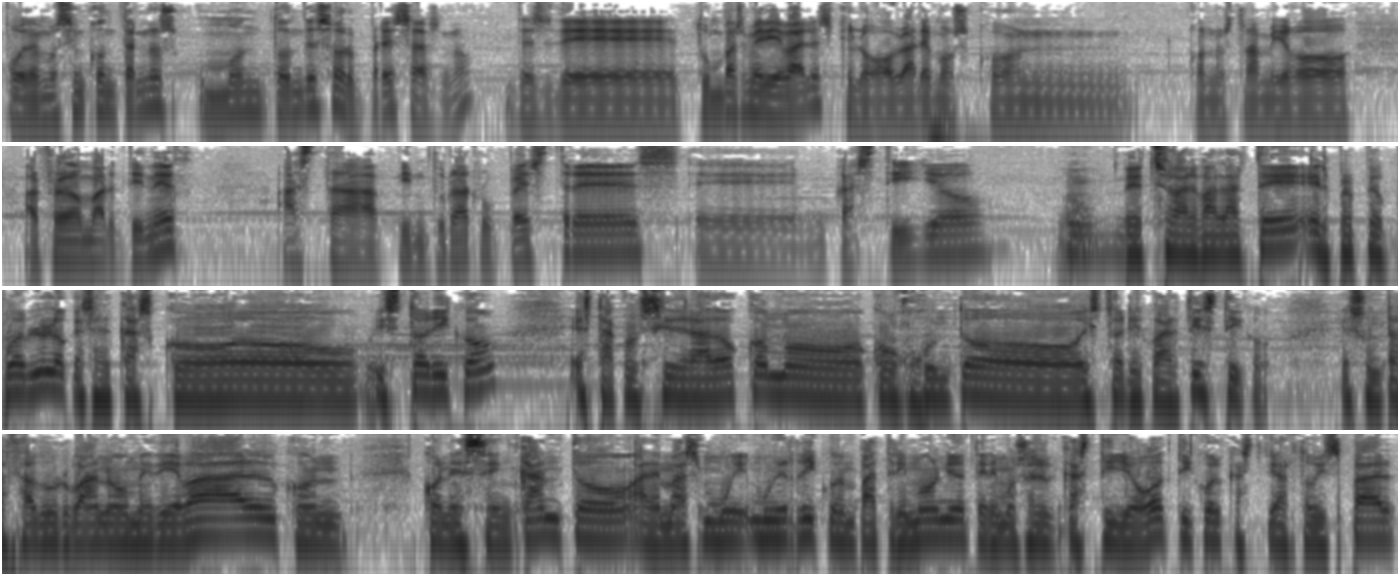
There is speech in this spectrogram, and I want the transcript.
podemos encontrarnos un montón de sorpresas, ¿no? Desde tumbas medievales, que luego hablaremos con, con nuestro amigo Alfredo Martínez, hasta pinturas rupestres, eh, un castillo, de hecho, Albalate, el propio pueblo, lo que es el casco histórico, está considerado como conjunto histórico-artístico. Es un trazado urbano medieval con, con ese encanto, además muy, muy rico en patrimonio. Tenemos el castillo gótico, el castillo arzobispal,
